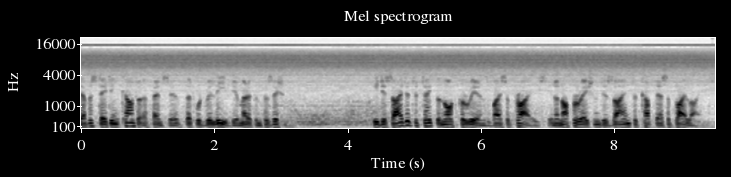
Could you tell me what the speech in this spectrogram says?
devastating counter-offensive that would relieve the American position. He decided to take the North Koreans by surprise in an operation designed to cut their supply lines.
